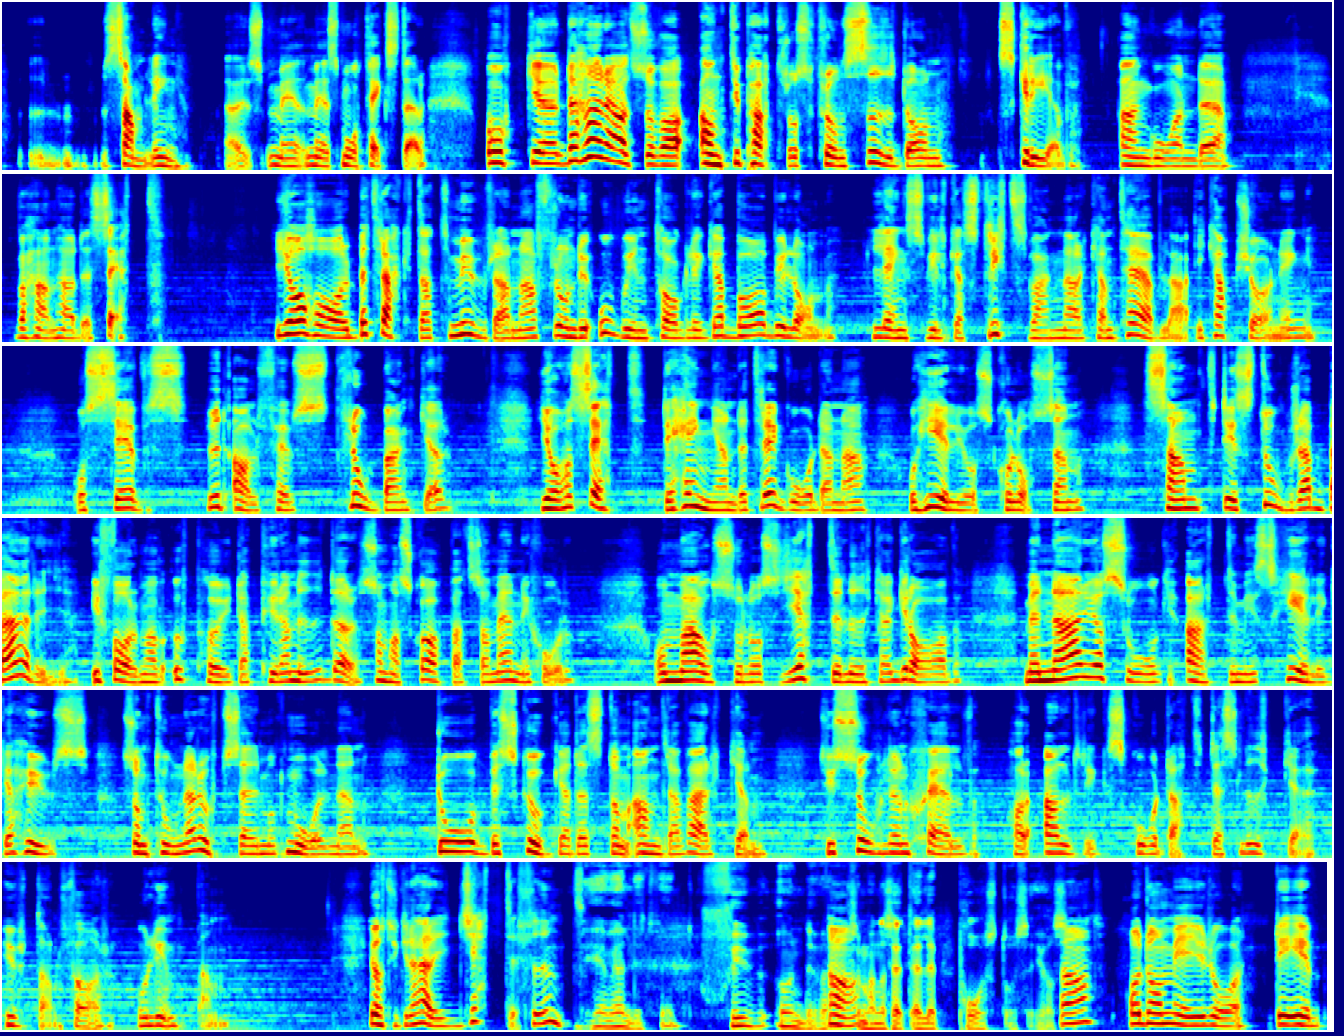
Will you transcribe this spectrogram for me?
samling eh, med, med små texter. Och eh, det här är alltså vad Antipatros från Sidon skrev angående vad han hade sett. Jag har betraktat murarna från det ointagliga Babylon längs vilka stridsvagnar kan tävla i kappkörning och Zeus vid Alfeus flodbanker. Jag har sett de hängande trädgårdarna och Helioskolossen samt de stora berg i form av upphöjda pyramider som har skapats av människor och Mausolos jättelika grav. Men när jag såg Artemis heliga hus som tornar upp sig mot molnen, då beskuggades de andra verken, ty solen själv har aldrig skådat dess like utanför Olympen. Jag tycker det här är jättefint. Det är väldigt fint. Sju underverk Ja. som han har sett, eller påstår sig ha sett. Ja, och de är ju då, det är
